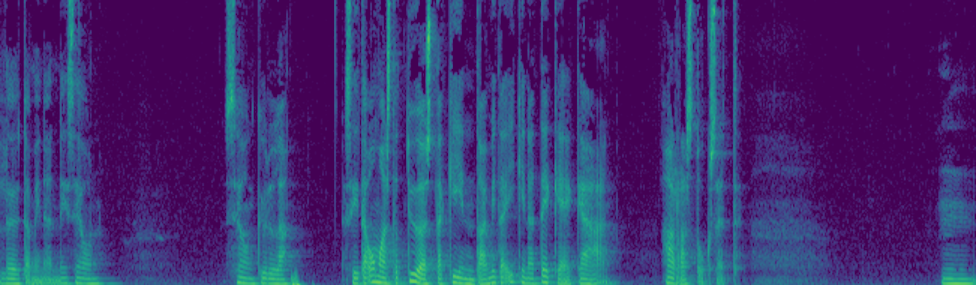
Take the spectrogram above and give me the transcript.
löytäminen, niin se on se on kyllä siitä omasta työstäkin tai mitä ikinä tekeekään, harrastukset. Mm,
